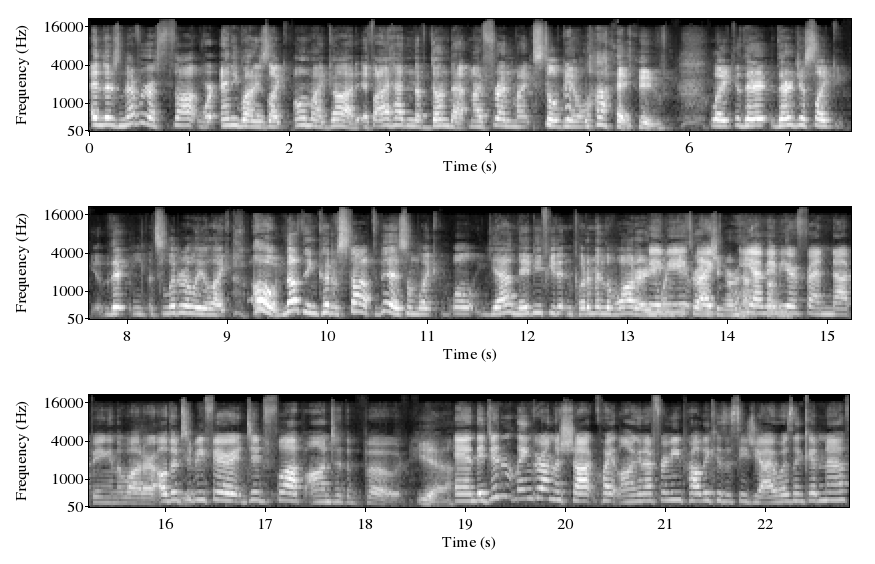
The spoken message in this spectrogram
and there's never a thought where anybody's like, "Oh my god, if I hadn't have done that, my friend might still be alive." like they're they're just like they're, it's literally like, "Oh, nothing could have stopped this." I'm like, "Well, yeah, maybe if you didn't put him in the water, he wouldn't Maybe be like, thrashing around." yeah, maybe your friend not being in the water. Although to be fair, it did flop onto the boat, yeah. and they didn't linger on the shot quite long enough for me, probably because the CGI wasn't good enough.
